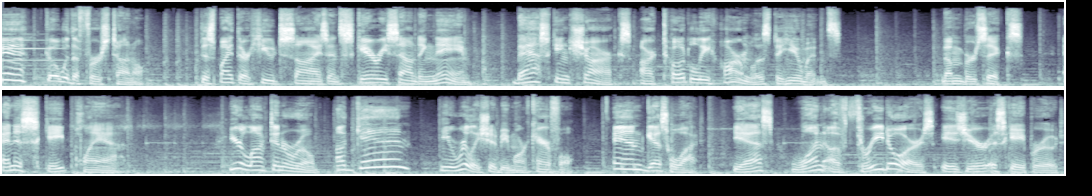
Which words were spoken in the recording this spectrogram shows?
Eh, go with the first tunnel. Despite their huge size and scary sounding name, basking sharks are totally harmless to humans. Number 6. An escape plan. You're locked in a room. Again? You really should be more careful. And guess what? Yes, one of three doors is your escape route.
